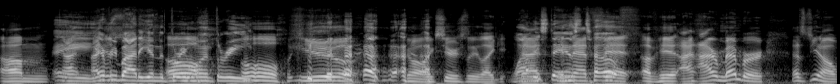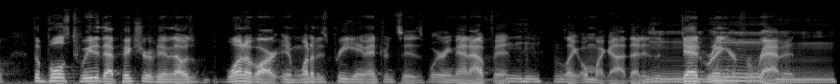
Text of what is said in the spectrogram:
Um, Hey, I- I just- everybody in the Oh, 313. Oh, yeah. no, like seriously, like Wiley that, in that tough. fit of his. I, I remember that's you know the Bulls tweeted that picture of him. That was one of our in one of his pregame entrances wearing that outfit. Mm-hmm. I was like, oh my god, that is a dead ringer for Rabbit. Like,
